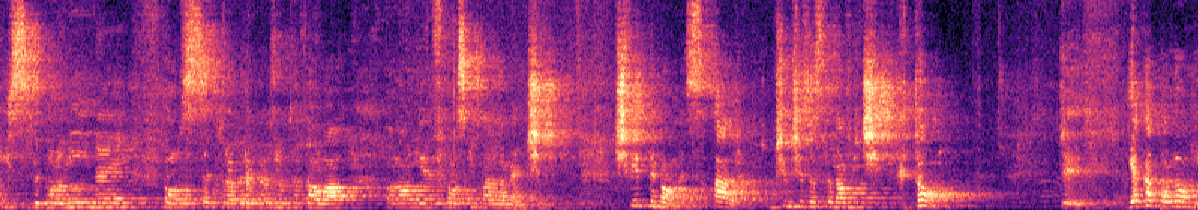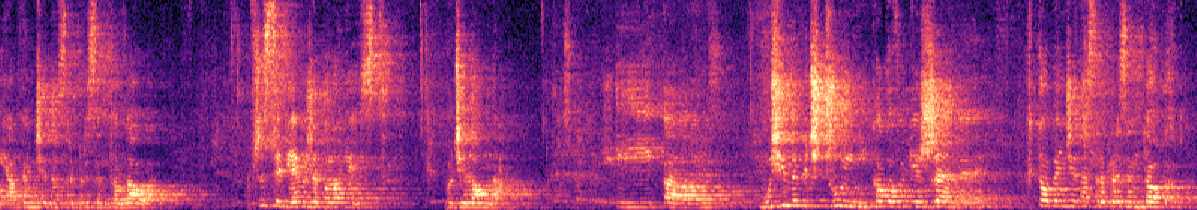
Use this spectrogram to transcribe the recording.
y, Izby Polonijnej w Polsce, która by reprezentowała Polonię w polskim parlamencie. Świetny pomysł, ale musimy się zastanowić, kto, y, jaka Polonia będzie nas reprezentowała. Wszyscy wiemy, że Polonia jest podzielona i em, musimy być czujni, kogo wybierzemy, kto będzie nas reprezentował.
